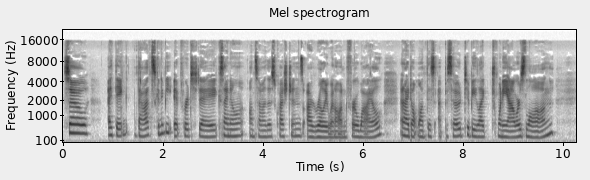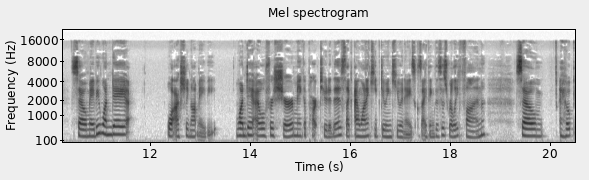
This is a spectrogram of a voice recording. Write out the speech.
So I think that's going to be it for today because I know on some of those questions I really went on for a while and I don't want this episode to be like 20 hours long. So maybe one day, well, actually, not maybe. One day I will for sure make a part two to this. Like I want to keep doing Q&As because I think this is really fun. So I hope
